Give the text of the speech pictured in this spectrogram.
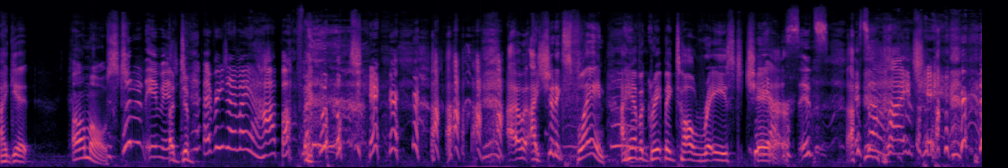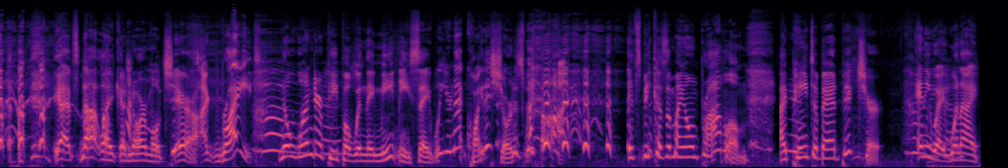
I get almost. What an image. A deb- Every time I hop off my little chair. I, I should explain. I have a great big tall raised chair. Yes, it's it's a high chair. Yeah, it's not like a normal chair. I, right. Oh no wonder people, when they meet me, say, Well, you're not quite as short as we thought. it's because of my own problem. I paint a bad picture. Oh anyway, when I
